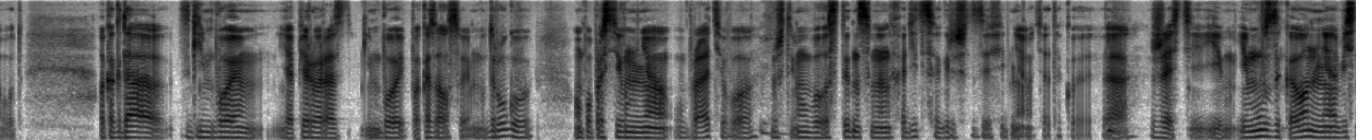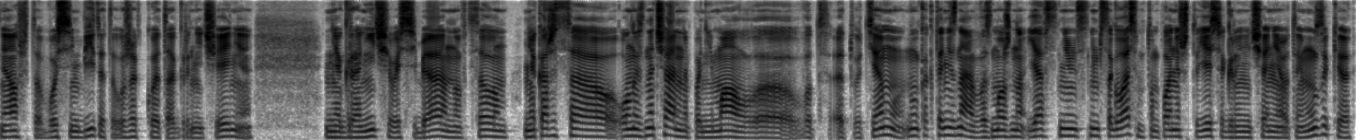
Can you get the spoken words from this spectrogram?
а вот а когда с геймбоем, я первый раз геймбой показал своему другу, он попросил меня убрать его, потому что ему было стыдно со мной находиться, и говорит, что за фигня у тебя такое, а, жесть. И, и музыка, он мне объяснял, что 8 бит это уже какое-то ограничение, не ограничивай себя, но в целом, мне кажется, он изначально понимал э, вот эту тему. Ну, как-то не знаю, возможно, я с ним, с ним согласен в том плане, что есть ограничения в этой музыке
